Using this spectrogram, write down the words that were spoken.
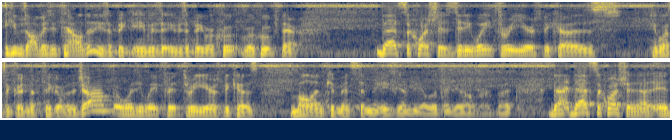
he was obviously talented. He's a big he was he was a big recruit recruit there. That's the question: Is did he wait three years because he wasn't good enough to take over the job, or was he wait for three years because Mullen convinced him that he's going to be able to take it over? But that that's the question. Uh, It,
